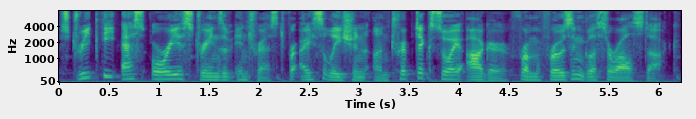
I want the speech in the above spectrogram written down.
streak the S. aureus strains of interest for isolation on tryptic soy agar from frozen glycerol stock.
